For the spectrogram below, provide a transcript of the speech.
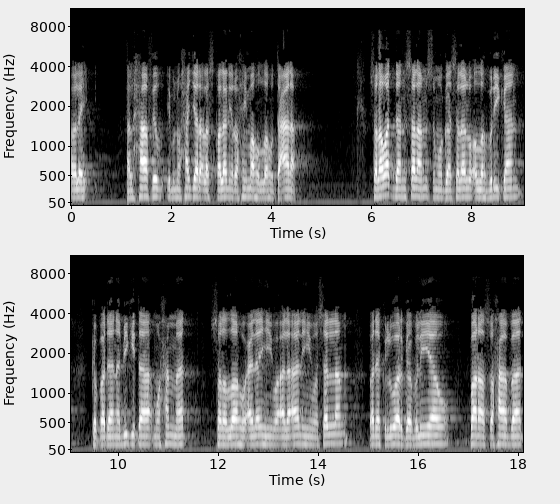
oleh Al-Hafidh Ibnu Hajar Al-Asqalani rahimahullahu taala Salawat dan salam semoga selalu Allah berikan kepada Nabi kita Muhammad sallallahu alaihi wa ala alihi wasallam pada keluarga beliau, para sahabat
